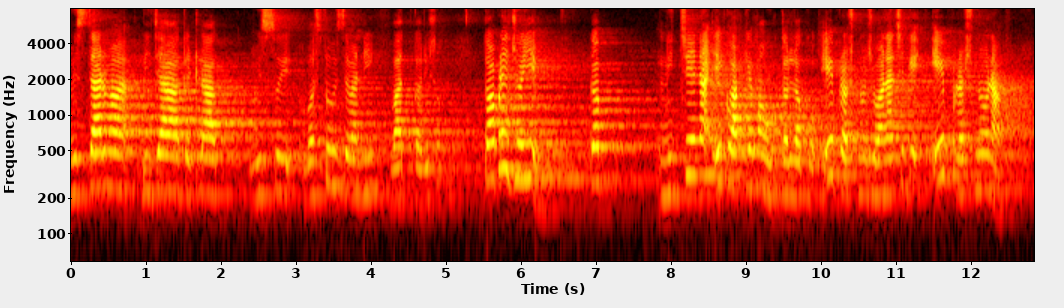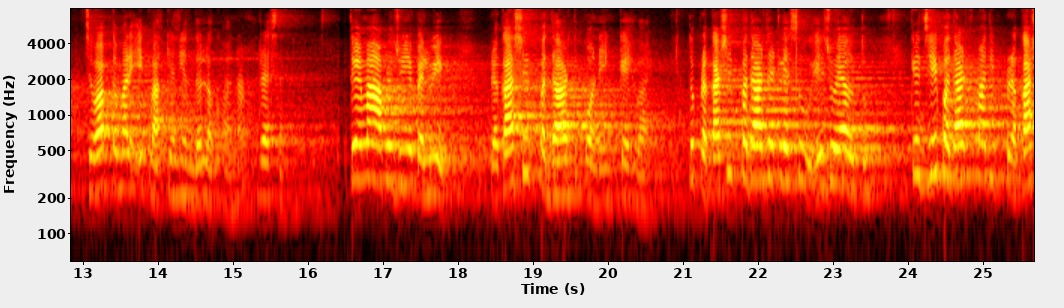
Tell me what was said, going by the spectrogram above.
વિસ્તારમાં બીજા કેટલાક વસ્તુ વિશેની વાત કરીશું. તો આપણે જોઈએ કે નીચેના એક વાક્યમાં ઉત્તર લખો. એ પ્રશ્નો જોવાના છે કે એ પ્રશ્નોના જવાબ તમારે એક વાક્યની અંદર લખવાના રહેશે. તો એમાં આપણે જોઈએ પહેલું એક, પ્રકાશિત પદાર્થ કોને કહેવાય? તો પ્રકાશિત પદાર્થ એટલે શું? એ જોયા હતું કે જે પદાર્થમાંથી પ્રકાશ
